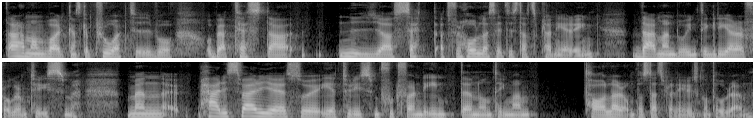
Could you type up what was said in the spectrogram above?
Där har man varit ganska proaktiv och, och börjat testa nya sätt att förhålla sig till stadsplanering där man då integrerar frågor om turism. Men här i Sverige så är turism fortfarande inte någonting man talar om på stadsplaneringskontoren.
